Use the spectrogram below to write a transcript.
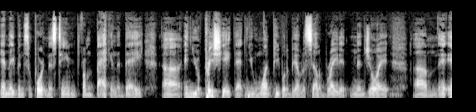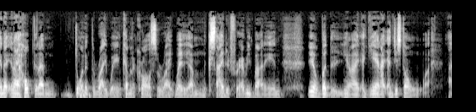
and they've been supporting this team from back in the day. Uh, and you appreciate that and you want people to be able to celebrate it and enjoy it. Um, and, and I hope that I'm doing it the right way and coming across the right way. I'm excited for everybody, and you know, but you know, I, again, I, I just don't, I,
